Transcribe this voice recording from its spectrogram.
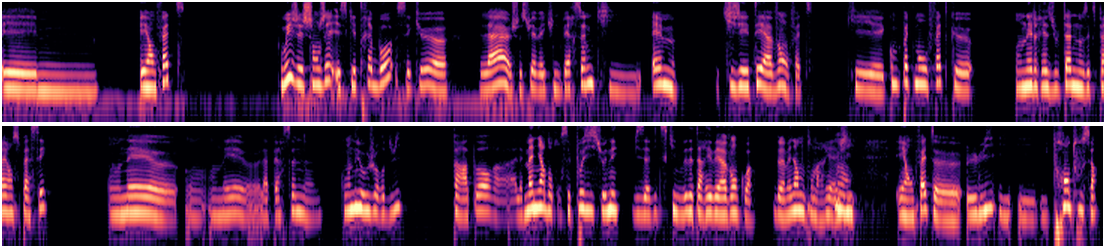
Et et en fait oui, j'ai changé et ce qui est très beau, c'est que euh, là, je suis avec une personne qui aime qui j'ai été avant en fait, qui est complètement au fait que on est le résultat de nos expériences passées. On est, euh, on, est euh, la personne euh, qu'on est aujourd'hui par rapport à la manière dont on s'est positionné vis-à-vis de ce qui nous est arrivé avant, quoi, de la manière dont on a réagi. Mmh. Et en fait, lui, il, il, il, prend tout ça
